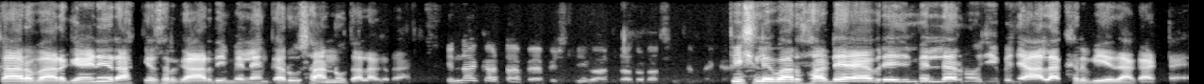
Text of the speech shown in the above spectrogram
ਘਰ-ਬਾਰ ਗਹਿਣੇ ਰੱਖ ਕੇ ਸਰਕਾਰ ਦੀ ਮਿਲਿੰਗ ਕਰੂ ਸਾਨੂੰ ਤਾਂ ਲੱਗਦਾ ਨਹੀਂ। ਕਿੰਨਾ ਘਾਟਾ ਪਿਆ ਪਿਛਲੀ ਵਾਰ ਦਾ ਤੁਹਾਡਾ ਸੀਜ਼ਨ ਲੱਗਾ ਪਿਛਲੇ ਵਾਰ ਸਾਡੇ ਐਵਰੇਜ ਮਿਲਰ ਨੂੰ ਜੀ 50 ਲੱਖ ਰੁਪਏ ਦਾ ਘੱਟ ਹੈ।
